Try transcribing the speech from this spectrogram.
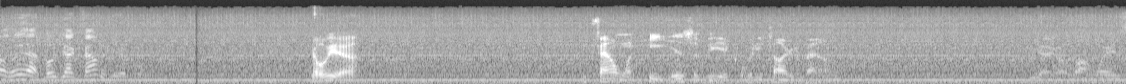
Oh, look at that. Bojac found a vehicle. Oh yeah. You found one. He is a vehicle. What are you talking about? We gotta go a long ways.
